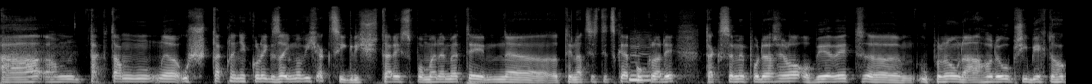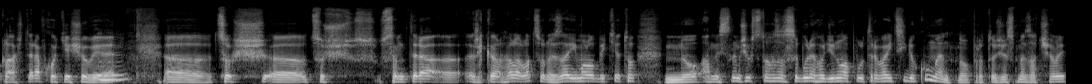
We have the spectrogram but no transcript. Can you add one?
A um, tak tam uh, už takhle několik zajímavých akcí. Když tady vzpomeneme ty, uh, ty nacistické hmm. poklady, tak se mi podařilo objevit uh, úplnou náhodou příběh toho kláštera v Chotěšově, hmm. uh, což, uh, což jsem teda uh, říkal, hele, Laco, nezajímalo by tě to? No a myslím, že z toho zase bude hodinu a půl trvající dokument, no, protože jsme začali,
